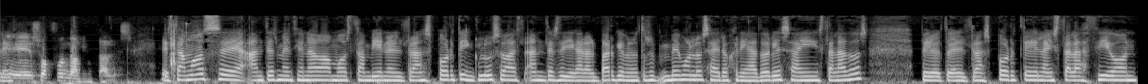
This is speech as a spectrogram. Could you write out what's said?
eh, son fundamentales. Estamos, antes mencionábamos también el transporte, incluso antes de llegar al parque, nosotros vemos los aerogeneradores ahí instalados, pero el transporte, la instalación,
